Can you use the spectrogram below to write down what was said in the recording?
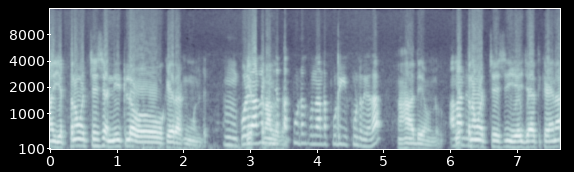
ఆ ఇత్తనం వచ్చేసి అన్నిట్లో ఒకే రకంగా ఉంటాయి. ఉమ్, కొన్ని దాంట్లో గింజ విత్తనాలు తక్కువ ఉంటుంది కొన్ని దాంట్లో పొడిగి ఎక్కువ ఉంటుంది కదా? ఆహా, అదే ఉండదు. విత్తనం వచ్చేసి ఏ జాతికైనా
